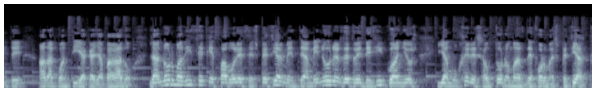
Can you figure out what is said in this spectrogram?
a la cuantía que haya pagado. La norma dice que favorece especialmente a menores de 35 años y a mujeres autónomas de forma especial.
